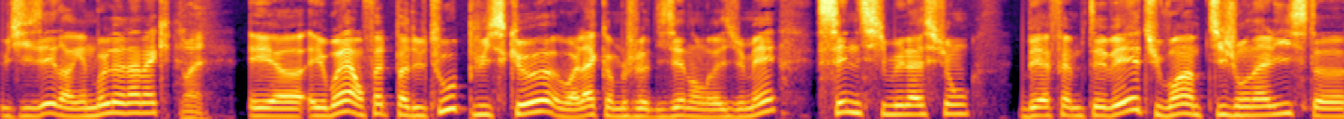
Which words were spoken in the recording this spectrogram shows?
utiliser les Dragon Ball de Namek. Ouais. Et, euh, et ouais, en fait, pas du tout, puisque, voilà, comme je le disais dans le résumé, c'est une simulation BFM TV. Tu vois un petit journaliste euh,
